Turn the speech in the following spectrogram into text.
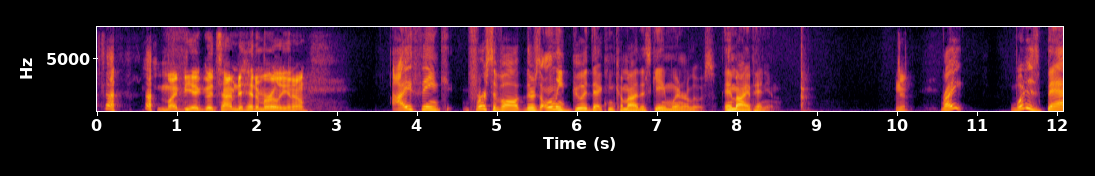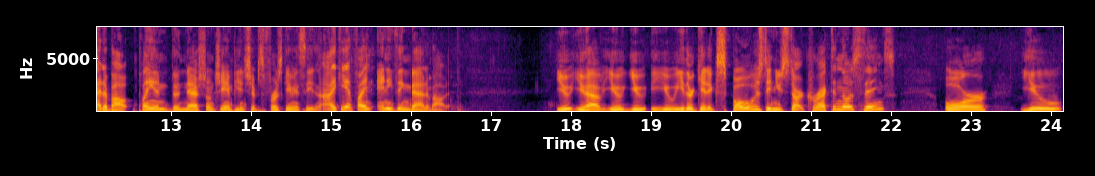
might be a good time to hit them early. You know. I think first of all, there's only good that can come out of this game, win or lose, in my opinion. Yeah. Right? What is bad about playing the national championships the first game of the season? I can't find anything bad about it. You you have you you you either get exposed and you start correcting those things, or you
